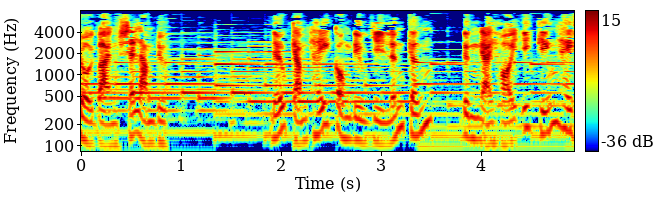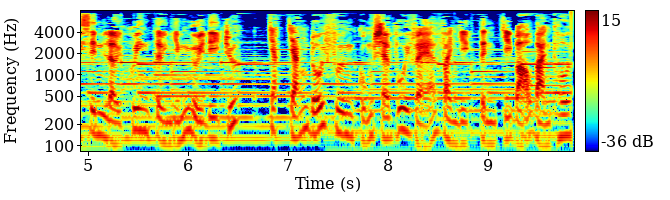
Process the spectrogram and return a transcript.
rồi bạn sẽ làm được. Nếu cảm thấy còn điều gì lấn cấn, đừng ngại hỏi ý kiến hay xin lời khuyên từ những người đi trước, chắc chắn đối phương cũng sẽ vui vẻ và nhiệt tình chỉ bảo bạn thôi.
